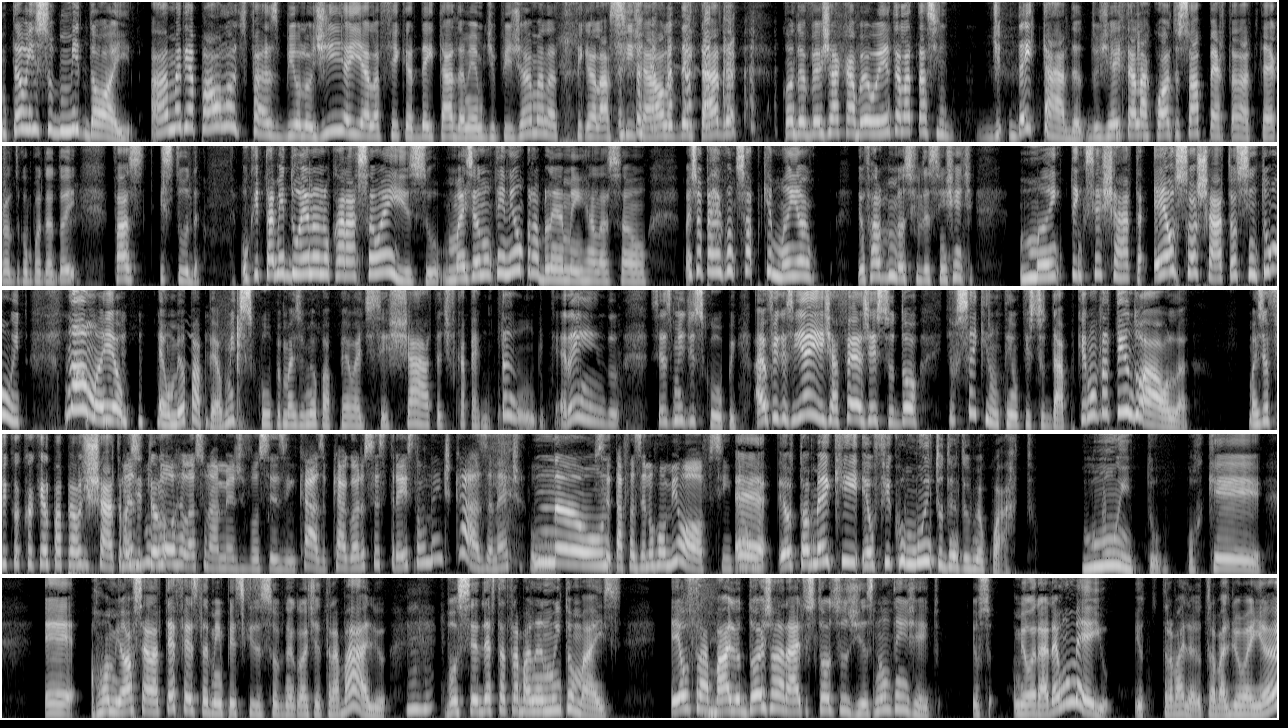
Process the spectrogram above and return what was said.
Então isso me dói. A Maria Paula faz biologia e ela fica deitada mesmo de pijama, ela fica lá, assiste a aula deitada. Quando eu vejo já acabou, eu entro, ela está assim, de- deitada. Do jeito ela acorda, só aperta na tecla do computador e faz, estuda. O que está me doendo no coração é isso. Mas eu não tenho nenhum problema em relação. Mas eu pergunto só porque mãe. Eu, eu falo para meus filhos assim, gente, mãe tem que ser chata. Eu sou chata, eu sinto muito. Não, mãe, eu. É o meu papel, me desculpe, mas o meu papel é de ser chata, de ficar perguntando, querendo. Vocês me desculpem. Aí eu fico assim, e aí, já fez? Já estudou? Eu sei que não tenho o que estudar, porque não está tendo aula. Mas eu fico com aquele papel de chata. Mas, Mas então. mudou o relacionamento de vocês em casa? Porque agora vocês três estão dentro de casa, né? Tipo, Não, você tá fazendo home office, então... É, eu tomei que eu fico muito dentro do meu quarto. Muito. Porque é, home office, ela até fez também pesquisa sobre negócio de trabalho. Uhum. Você deve estar trabalhando muito mais. Eu trabalho dois horários todos os dias, não tem jeito. Eu meu horário é um meio. Eu trabalho, eu trabalho de manhã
